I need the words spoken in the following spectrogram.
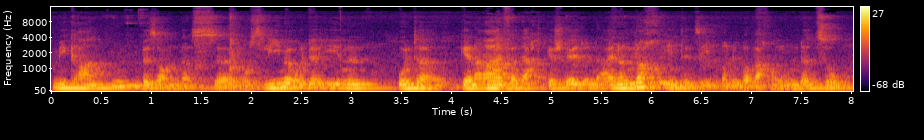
Migranten, besonders äh, Muslime unter ihnen, unter Generalverdacht gestellt und einer noch intensiveren Überwachung unterzogen.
